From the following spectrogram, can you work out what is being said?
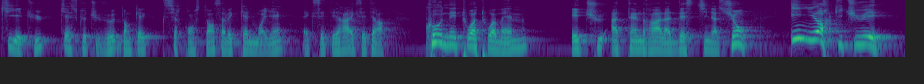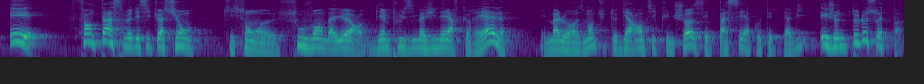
qui es-tu, qu'est-ce que tu veux, dans quelles circonstances, avec quels moyens, etc. etc. Connais-toi toi-même et tu atteindras la destination. Ignore qui tu es et fantasme des situations qui sont euh, souvent d'ailleurs bien plus imaginaires que réelles. Et malheureusement, tu te garantis qu'une chose, c'est passer à côté de ta vie et je ne te le souhaite pas.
